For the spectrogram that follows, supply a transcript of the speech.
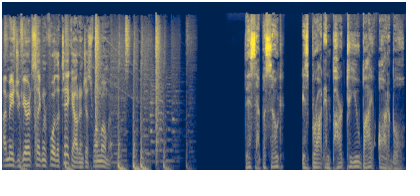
I'm Major Garrett, segment for the takeout in just one moment. This episode is brought in part to you by Audible,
